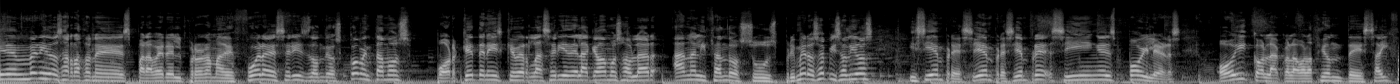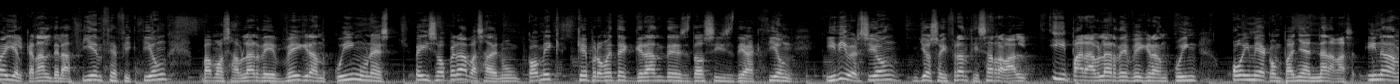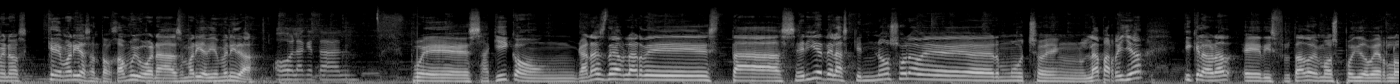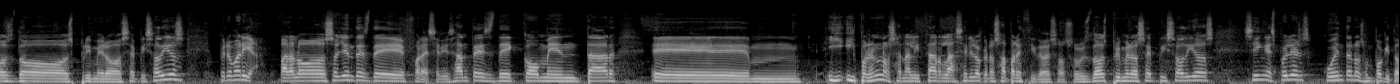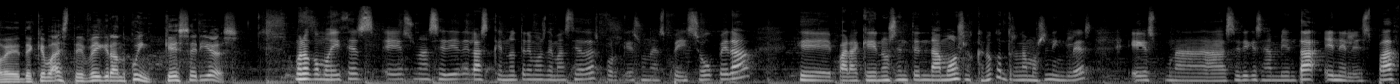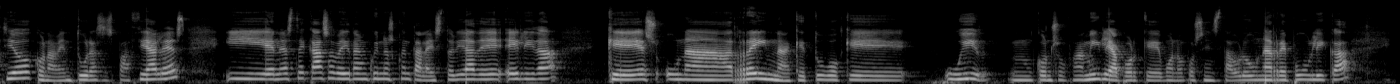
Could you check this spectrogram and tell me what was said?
Bienvenidos a Razones para ver el programa de Fuera de Series donde os comentamos por qué tenéis que ver la serie de la que vamos a hablar analizando sus primeros episodios y siempre, siempre, siempre sin spoilers. Hoy, con la colaboración de Sci-Fi y el canal de la ciencia ficción, vamos a hablar de Vagrant Queen, una space opera basada en un cómic que promete grandes dosis de acción y diversión. Yo soy Francis Arrabal y para hablar de Vagrant Queen, hoy me acompaña nada más y nada menos que María Santoja. Muy buenas, María, bienvenida. Hola, ¿qué tal? Pues aquí con ganas de hablar de esta serie de las que no suele haber mucho en la parrilla y que la verdad he disfrutado. Hemos podido ver los dos primeros episodios. Pero María, para los oyentes de Fuera de Series, antes de comentar eh, y, ponernos a analizar la serie, lo que nos ha parecido eso, sus dos primeros episodios, sin spoilers, cuéntanos un poquito de, de qué va este Vagrant Queen. ¿Qué serie es? Bueno, como dices, es una serie de las que no tenemos demasiadas porque es una space opera que para que nos entendamos, los que no controlamos en inglés, es una serie que se ambienta en el espacio, con aventuras espaciales. Y en este caso, Vagrant Queen nos cuenta la historia de Elida, que es una reina que tuvo que huir mm, con su familia porque bueno, pues se instauró una república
